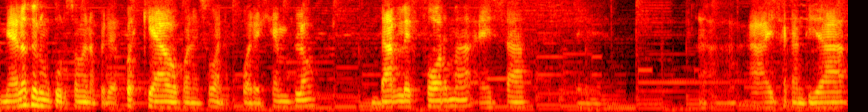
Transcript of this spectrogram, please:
me anoto en un curso, bueno, pero después, ¿qué hago con eso? Bueno, por ejemplo, darle forma a esa, eh, a, esa cantidad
